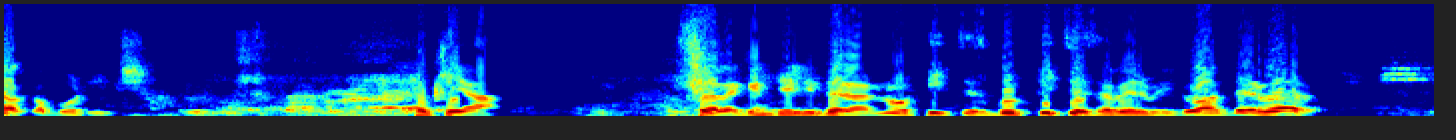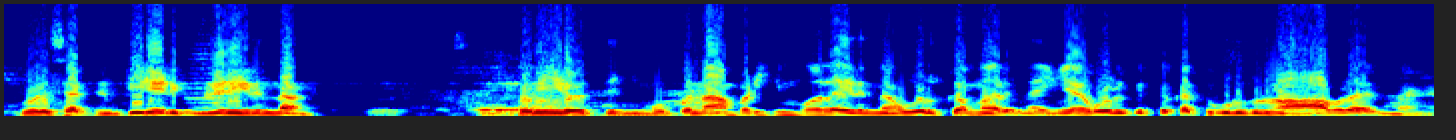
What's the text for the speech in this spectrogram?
talk about it ஓகேயா So I can tell you, there are no teachers, good teachers available. It was, there were ஒரு சர்டன் பீரியடுக்கு முன்னாடி இருந்தாங்க. ஒரு இருபத்தஞ்சு முப்பது நான் படிக்கும் போது இருந்தாங்க ஒழுக்கமா இருந்தாங்க. ஒழுக்கத்தை கத்துக் கொடுக்கணும்னு ஆவலா இருந்தாங்க.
